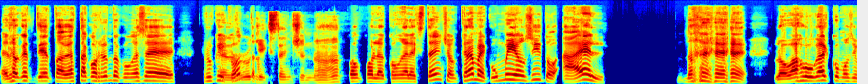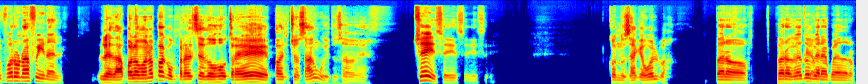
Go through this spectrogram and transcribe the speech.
Es lo que mm. todavía está corriendo con ese rookie el Rookie extension, con, con, con, el extension. Créeme que un milloncito a él lo va a jugar como si fuera una final le da por lo menos para comprarse dos o tres pancho sándwich, tú sabes. Sí, sí, sí, sí. Cuando sea que vuelva. Pero, pero ¿qué tú quieres, Pedro?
